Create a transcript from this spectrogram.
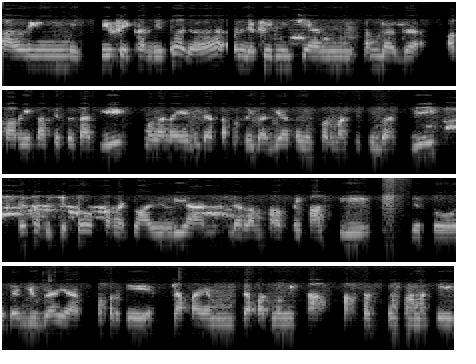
paling signifikan itu adalah pendefinisian lembaga otoritas itu tadi mengenai data pribadi atau informasi pribadi. Terus habis itu pengecualian dalam hal privasi gitu. Dan juga ya seperti siapa yang dapat meminta akses informasi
